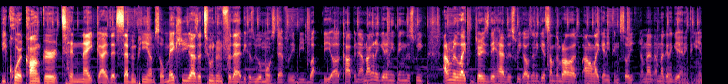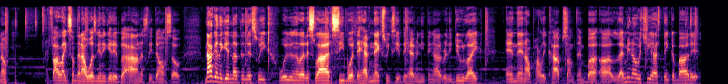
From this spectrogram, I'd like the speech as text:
the court conquer tonight guys at 7 p.m so make sure you guys are tuned in for that because we will most definitely be be uh copping that. I'm not gonna get anything this week. I don't really like the jerseys they have this week. I was gonna get something but i, like, I don't like anything. So i'm not i'm not gonna get anything you know? If i like something i was gonna get it but i honestly don't. So not gonna get nothing this week we're gonna let it slide see what they have next week see if they have anything i really do like and then I'll probably cop something. But uh, let me know what you guys think about it.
